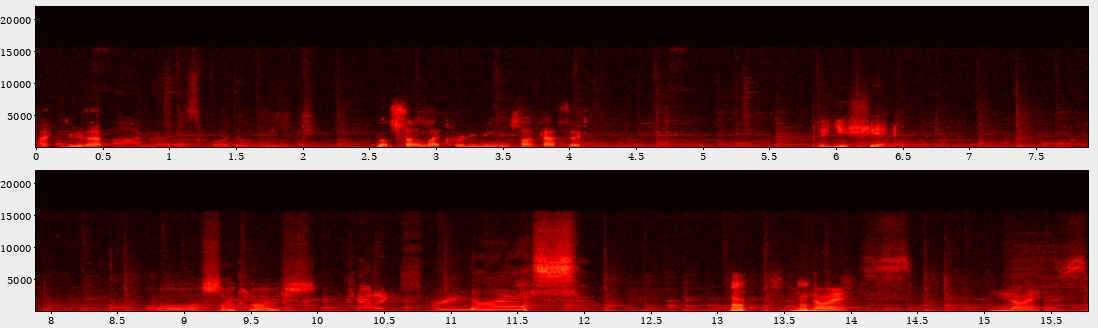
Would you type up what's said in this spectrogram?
I can do that. Armor is for the weak. Not sound like really mean and sarcastic. But you're shit. Oh, so close. Killing spree. Nice. nice. Nice.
